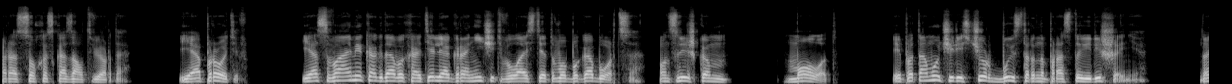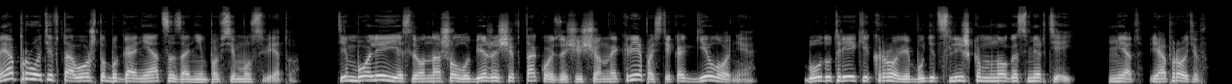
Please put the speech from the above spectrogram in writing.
Рассоха сказал твердо. Я против. Я с вами, когда вы хотели ограничить власть этого богоборца. Он слишком... молод. И потому чересчур быстро на простые решения. Но я против того, чтобы гоняться за ним по всему свету. Тем более, если он нашел убежище в такой защищенной крепости, как Гелония. Будут реки крови, будет слишком много смертей. Нет, я против.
